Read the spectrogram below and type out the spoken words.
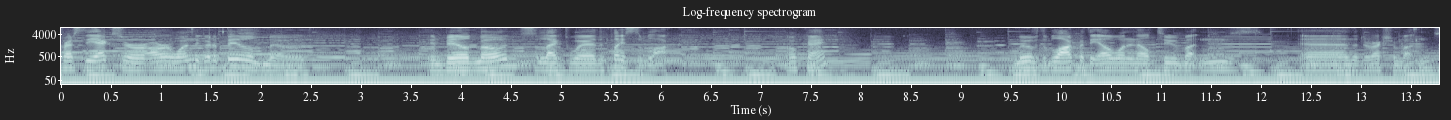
press the X or R1 to go to build mode. In build mode, select where to place the block. Okay. Move the block with the L1 and L2 buttons and the direction buttons.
